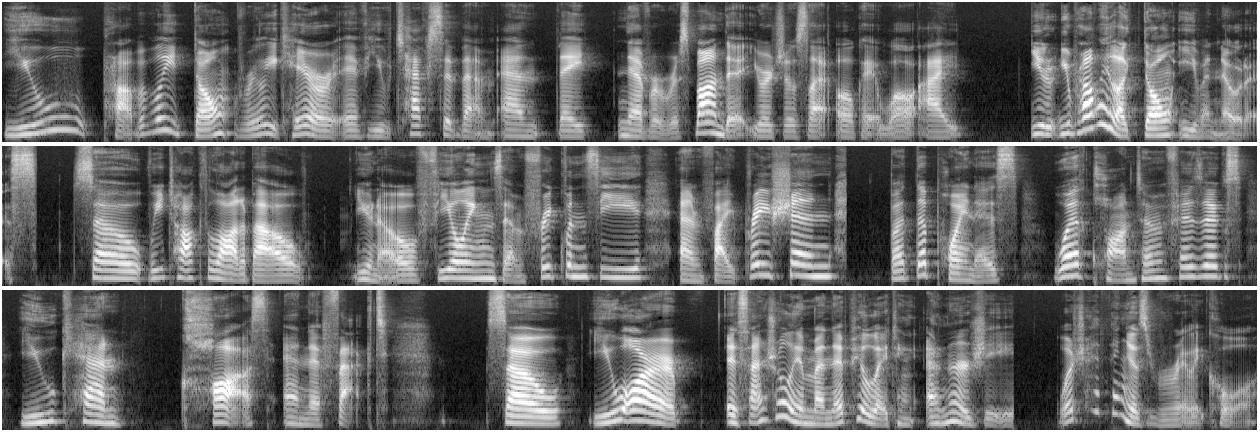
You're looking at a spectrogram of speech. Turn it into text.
you probably don't really care if you texted them and they never responded. You're just like, okay, well, I, you, you probably like don't even notice. So we talked a lot about, you know, feelings and frequency and vibration. But the point is, with quantum physics, you can cause an effect. So you are essentially manipulating energy, which I think is really cool.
